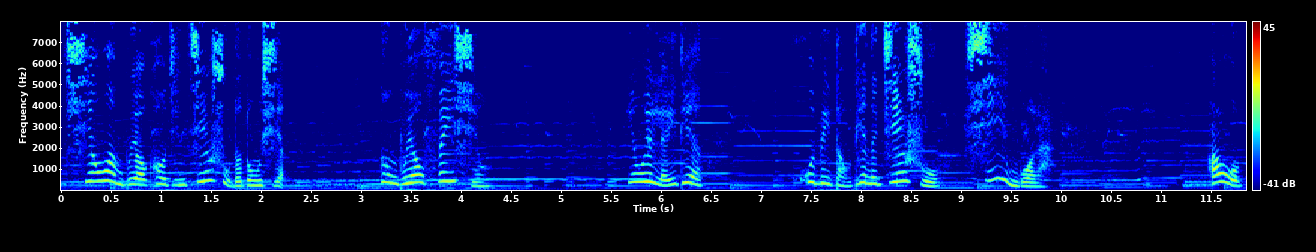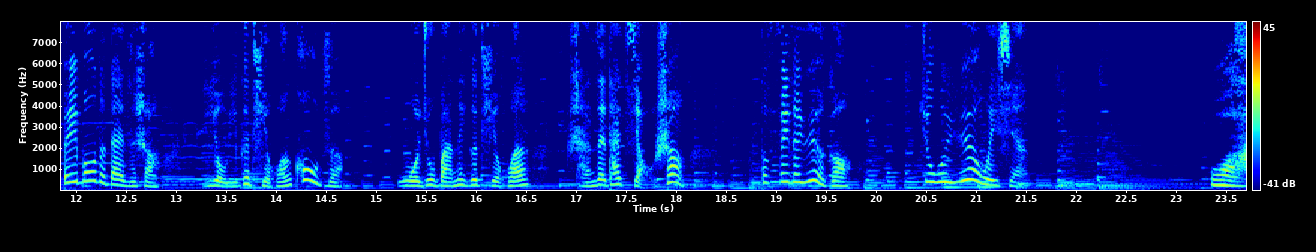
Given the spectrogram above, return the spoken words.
千万不要靠近金属的东西，更不要飞行，因为雷电会被导电的金属吸引过来。而我背包的袋子上有一个铁环扣子，我就把那个铁环。缠在它脚上，它飞得越高，就会越危险。哇，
